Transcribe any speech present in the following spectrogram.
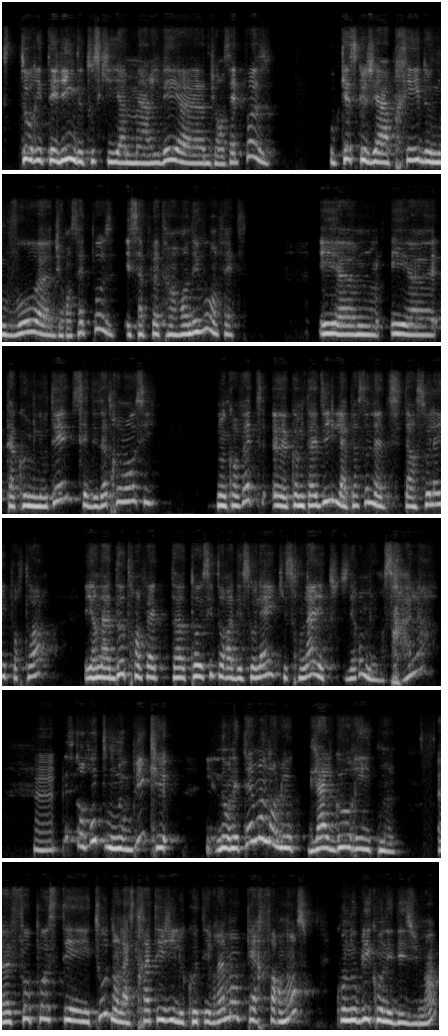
storytelling de tout ce qui m'est arrivé durant cette pause. Ou qu'est-ce que j'ai appris de nouveau durant cette pause? Et ça peut être un rendez-vous en fait. Et, et ta communauté, c'est des êtres humains aussi. Donc en fait, comme tu as dit, la personne, c'est un soleil pour toi. Et il y en a d'autres en fait. Toi aussi, tu auras des soleils qui seront là et tu te diras, mais on sera là. Mm. Parce qu'en fait, on oublie que on est tellement dans l'algorithme, euh, faut poster et tout, dans la stratégie, le côté vraiment performance, qu'on oublie qu'on est des humains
